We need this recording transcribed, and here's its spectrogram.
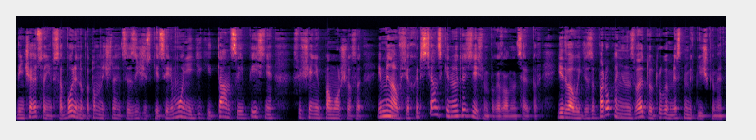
Венчаются они в соборе, но потом начинаются языческие церемонии, дикие танцы и песни. Священник поморщился. Имена у всех христианские, но это здесь он показал на церковь. Едва выйдя за порог, они называют друг друга местными кличками,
